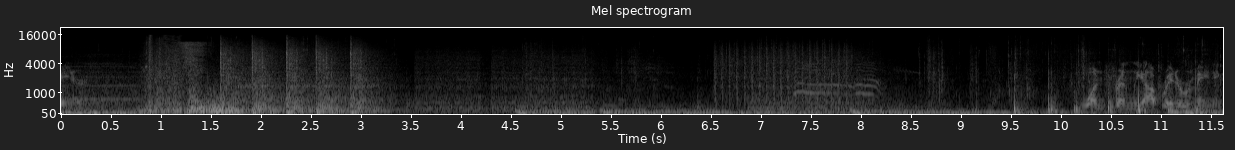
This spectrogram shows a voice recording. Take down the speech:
container. One friendly operator remaining.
